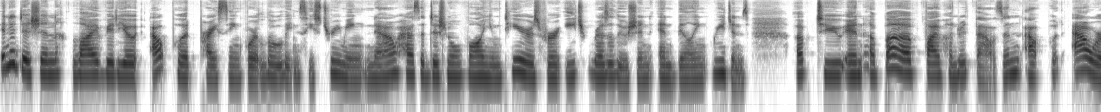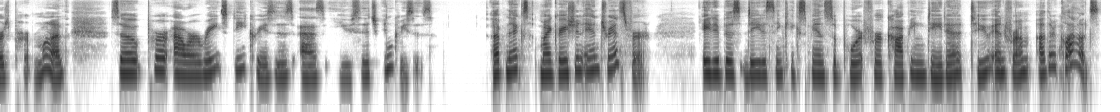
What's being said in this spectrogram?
In addition, live video output pricing for low latency streaming now has additional volume tiers for each resolution and billing regions, up to and above 500,000 output hours per month, so per hour rates decreases as usage increases. Up next, migration and transfer. AWS DataSync expands support for copying data to and from other clouds.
